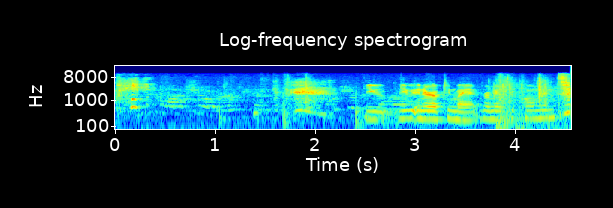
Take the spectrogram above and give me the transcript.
you you interrupting my romantic moment.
